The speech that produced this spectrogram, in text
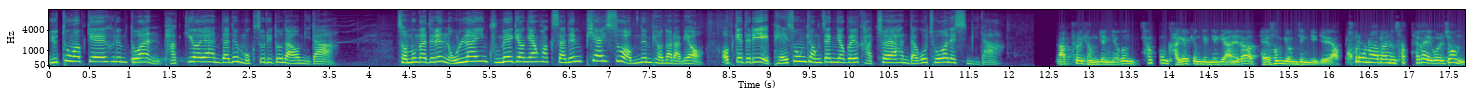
유통업계의 흐름 또한 바뀌어야 한다는 목소리도 나옵니다. 전문가들은 온라인 구매 경향 확산은 피할 수 없는 변화라며 업계들이 배송 경쟁력을 갖춰야 한다고 조언했습니다. 앞으로 경쟁력은 상품 가격 경쟁력이 아니라 배송 경쟁력이에요. 코로나라는 사태가 이걸 좀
